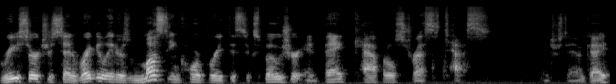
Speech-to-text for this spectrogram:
Researchers said regulators must incorporate this exposure in bank capital stress tests. Interesting. Okay.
